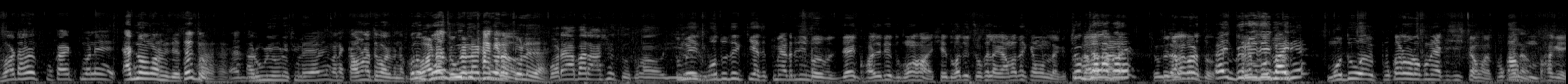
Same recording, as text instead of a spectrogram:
ধোয়াটা হয় পোকা একটু মানে অ্যাডনর্মাল হয়ে যায় তাই তো? হ্যাঁ, হ্যাঁ, আর উড়ে উড়ে চলে যাবে মানে কামড়াতে পারবে না। কোনো থাকে না। চলে যায়। পরে আবার আসে তো ধোয়া ইয়ে। তুমি বন্ধুদের কি আছে? তুমি একটা দিন বলব যে ঘরে যদি ধোঁয়া হয় সেই ধোঁয়া যদি চোখে লাগে আমাদের কেমন লাগে? চোখ জ্বালা করে। চোখ জ্বালা করে। তো এই বেরিয়ে যাই বাইরে। মধু ওরকম একই সিস্টেম হয় পোকা ভাগে।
